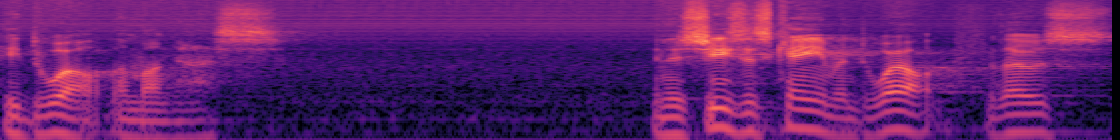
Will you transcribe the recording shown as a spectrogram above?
He dwelt among us. And as Jesus came and dwelt for those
